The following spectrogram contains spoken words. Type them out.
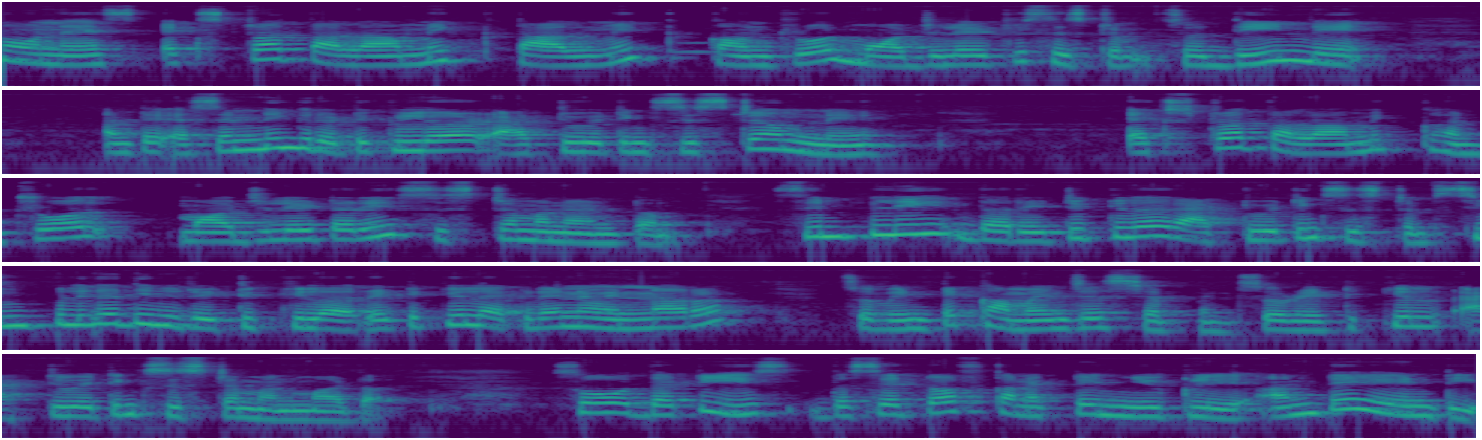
known as extra thalamic thalamic control modulatory system so దీన్నే అంటే అసెండింగ్ రెటిక్యులర్ యాక్టివేటింగ్ సిస్టమ్ని extra thalamic control modulatory system అని అంటాం. Simply the reticular activating system సింపుల్గా దీని రెటిక్యులర్ రెటిక్యులర్ ఎక్కడైనా విన్నారా? సో వింటే కమెంట్ చేసి చెప్పండి. సో రెటిక్యులర్ యాక్టివేటింగ్ సిస్టమ్ అనమాట so that is the set of connected nuclear అంటే ఏంటి?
